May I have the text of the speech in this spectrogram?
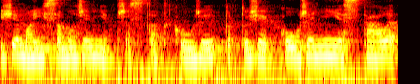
že mají samozřejmě přestat kouřit, protože kouření je stále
